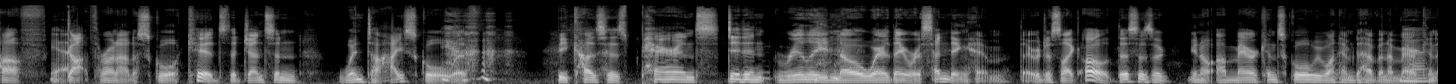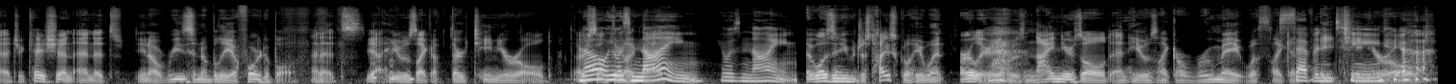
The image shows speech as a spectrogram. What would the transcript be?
tough, Yeah. got thrown out of school kids that Jensen went to high school with because his parents didn't really know where they were sending him. They were just like, "Oh, this is a, you know, American school. We want him to have an American education and it's, you know, reasonably affordable." And it's yeah, he was like a 13-year-old or No, something he was like that. nine. He was nine. It wasn't even just high school. He went earlier. He was 9 years old and he was like a roommate with like 17. an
